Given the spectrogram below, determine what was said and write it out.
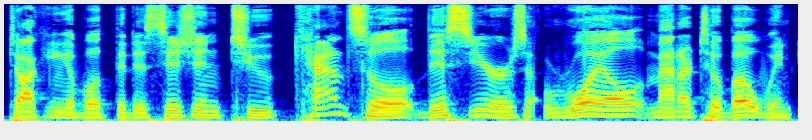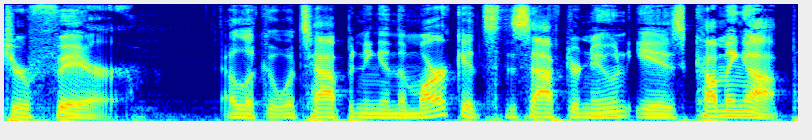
talking about the decision to cancel this year's Royal Manitoba Winter Fair. A look at what's happening in the markets this afternoon is coming up.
